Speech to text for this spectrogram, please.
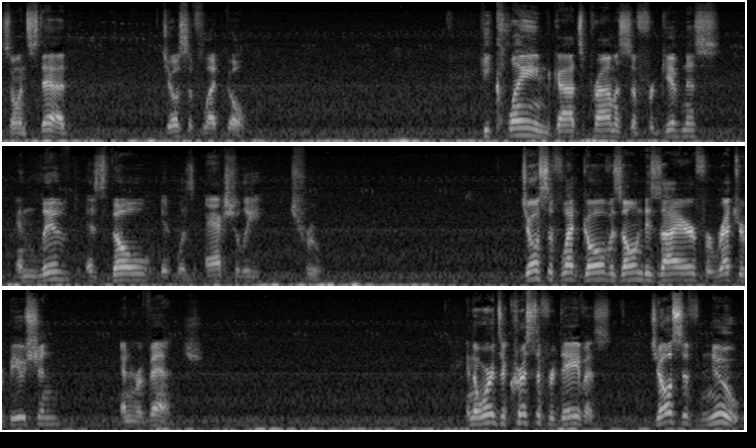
So instead, Joseph let go. He claimed God's promise of forgiveness and lived as though it was actually true. Joseph let go of his own desire for retribution and revenge. In the words of Christopher Davis, Joseph knew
